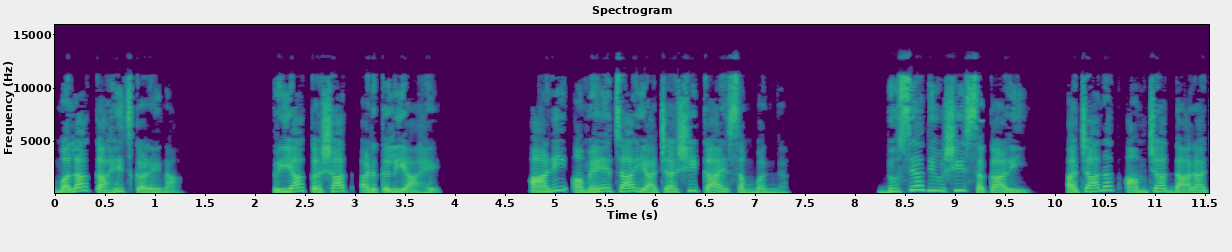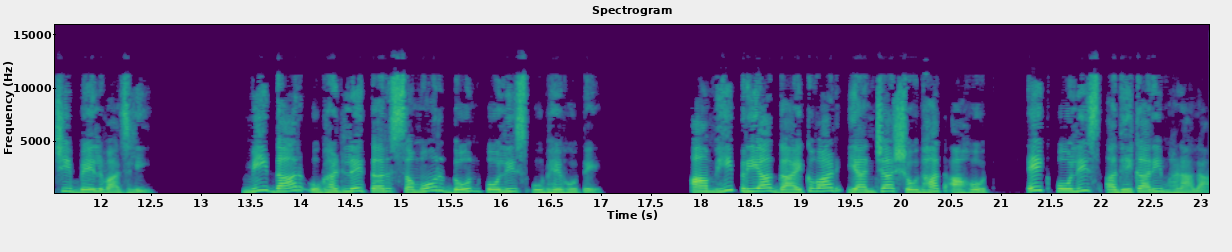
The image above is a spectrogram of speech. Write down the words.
मला काहीच कळेना. प्रिया कशात अडकली आहे? आणि अमेयचा याच्याशी काय संबंध? दुसऱ्या दिवशी सकाळी अचानक आमच्या दाराची बेल वाजली. मी दार उघडले तर समोर दोन पोलीस उभे होते. आम्ही प्रिया गायकवाड यांच्या शोधात आहोत एक पोलीस अधिकारी म्हणाला.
